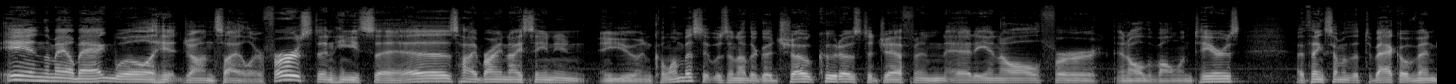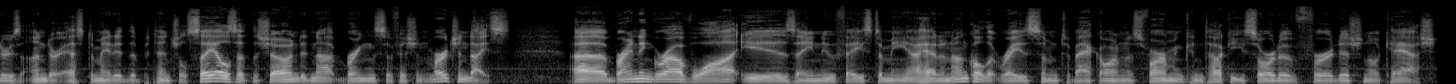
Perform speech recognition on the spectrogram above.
In the mailbag, we'll hit John Seiler first, and he says, Hi, Brian. Nice seeing you in Columbus. It was another good show. Kudos to Jeff and Eddie and all for and all the volunteers. I think some of the tobacco vendors underestimated the potential sales at the show and did not bring sufficient merchandise. Uh, Brandon Gravois is a new face to me. I had an uncle that raised some tobacco on his farm in Kentucky, sort of for additional cash.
